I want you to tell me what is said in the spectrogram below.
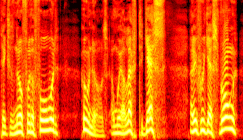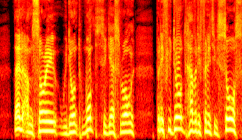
Takes us no further forward, who knows? And we are left to guess. And if we guess wrong, then I'm sorry, we don't want to guess wrong. But if you don't have a definitive source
